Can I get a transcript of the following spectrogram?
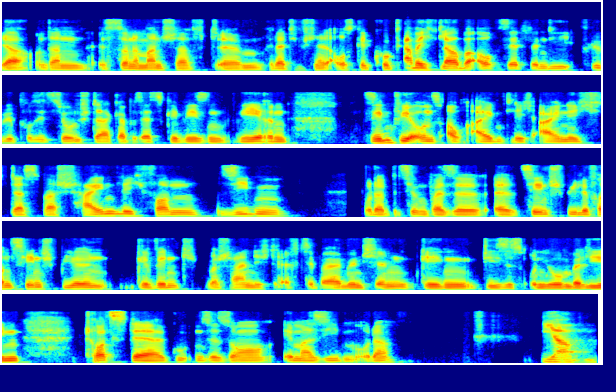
Ja, und dann ist so eine Mannschaft ähm, relativ schnell ausgeguckt. Aber ich glaube auch, selbst wenn die Flügelpositionen stärker besetzt gewesen wären, sind wir uns auch eigentlich einig, dass wahrscheinlich von sieben oder beziehungsweise äh, zehn Spiele von zehn Spielen gewinnt wahrscheinlich der FC Bayern München gegen dieses Union Berlin, trotz der guten Saison immer sieben, oder? Ja,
